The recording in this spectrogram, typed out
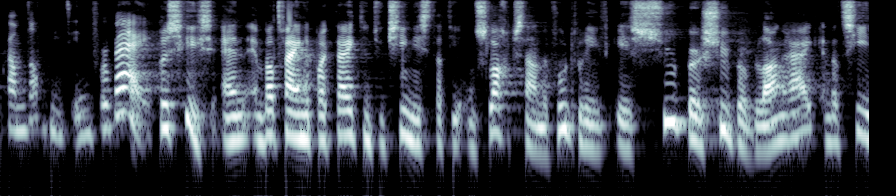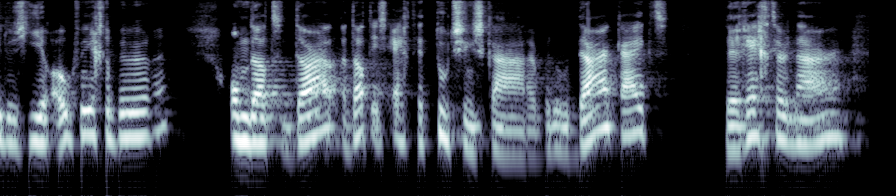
kwam dat niet in voorbij. Precies. En, en wat wij in de praktijk natuurlijk zien is dat die ontslag op staande voetbrief is super, super belangrijk. En dat zie je dus hier ook weer gebeuren. Omdat daar, dat is echt het toetsingskader. Ik bedoel, daar kijkt de rechter naar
